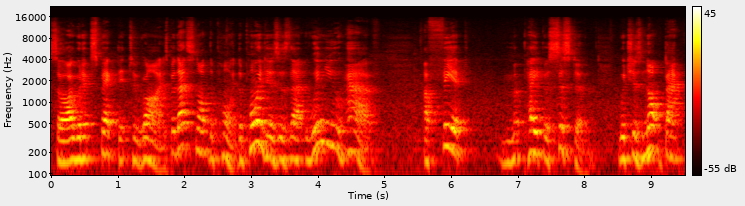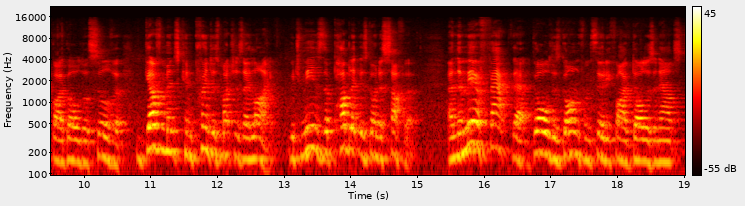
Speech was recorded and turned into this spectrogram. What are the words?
So I would expect it to rise. But that's not the point. The point is, is that when you have a fiat paper system which is not backed by gold or silver, governments can print as much as they like, which means the public is going to suffer. And the mere fact that gold has gone from $35 an ounce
